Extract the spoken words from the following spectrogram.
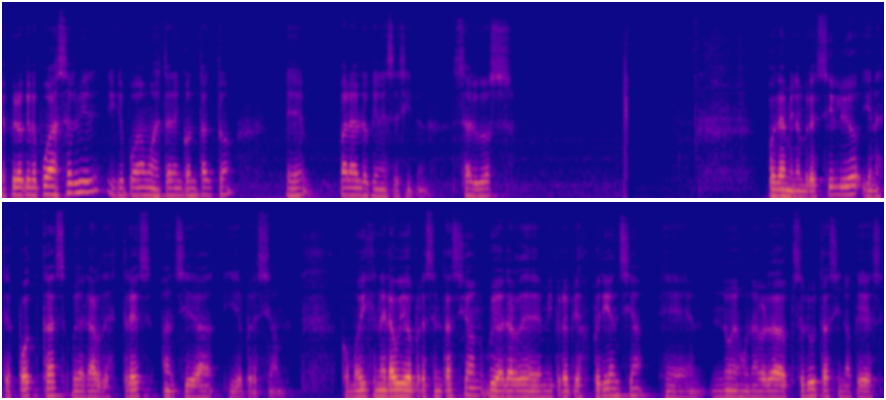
Espero que les pueda servir y que podamos estar en contacto eh, para lo que necesiten. Saludos. Hola, mi nombre es Silvio y en este podcast voy a hablar de estrés, ansiedad y depresión. Como dije en el audio de presentación, voy a hablar de mi propia experiencia. Eh, no es una verdad absoluta, sino que es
